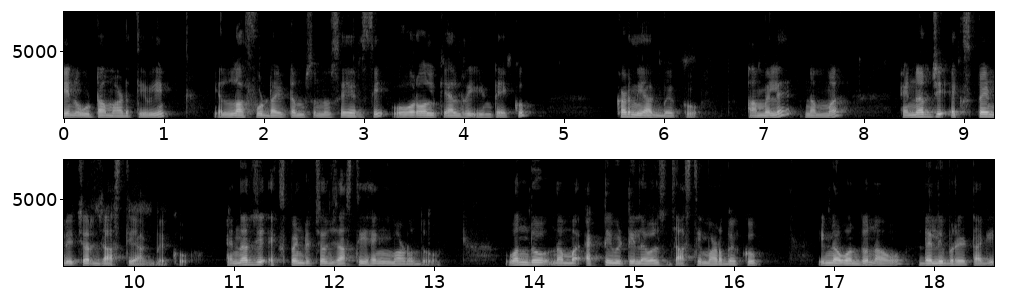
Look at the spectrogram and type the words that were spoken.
ಏನು ಊಟ ಮಾಡ್ತೀವಿ, ಎಲ್ಲ ಫುಡ್ ಐಟಮ್ಸನ್ನು ಸೇರಿಸಿ ಓವರ್ ಆಲ್ ಕ್ಯಾಲ್ರಿ ಇಂಟೇಕು ಕಡಿಮೆ ಆಗಬೇಕು. ಆಮೇಲೆ ನಮ್ಮ ಎನರ್ಜಿ ಎಕ್ಸ್ಪೆಂಡಿಚರ್ ಜಾಸ್ತಿ ಆಗಬೇಕು. ಎನರ್ಜಿ ಎಕ್ಸ್ಪೆಂಡಿಚರ್ ಜಾಸ್ತಿ ಹೆಂಗೆ ಮಾಡೋದು? ಒಂದು, ನಮ್ಮ ಆ್ಯಕ್ಟಿವಿಟಿ ಲೆವೆಲ್ಸ್ ಜಾಸ್ತಿ ಮಾಡಬೇಕು. ಇನ್ನು ಒಂದು, ನಾವು ಡೆಲಿಬ್ರೇಟಾಗಿ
